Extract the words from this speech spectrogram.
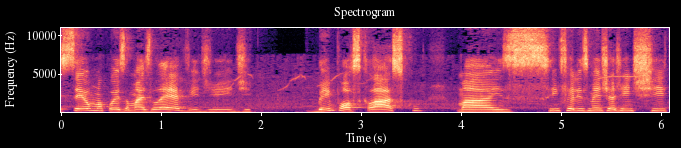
ser uma coisa mais leve de, de bem pós-clássico, mas infelizmente a gente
